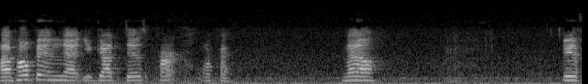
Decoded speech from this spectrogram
I'm hoping that you got this part. Okay. Now, if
